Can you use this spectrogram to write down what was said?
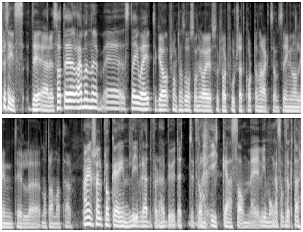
Precis, det är det. Så att, äh, men, äh, stay away tycker jag från Clas Ohlson. Jag har ju såklart fortsatt kort den här aktien, så det är ingen anledning till äh, något annat här. Nej, själv plockar jag in livrädd för det här budet från ICA som vi är många som fruktar.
